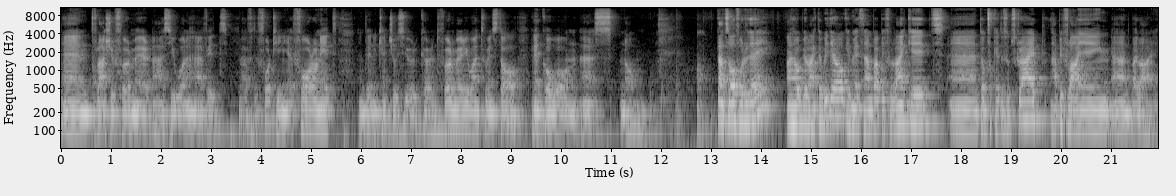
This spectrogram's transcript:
and flash your firmware as you want to have it. You have the 14EF4 on it and then you can choose your current firmware you want to install and go on as known. That's all for today. I hope you liked the video. Give me a thumb up if you like it and don't forget to subscribe. Happy flying and bye bye.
